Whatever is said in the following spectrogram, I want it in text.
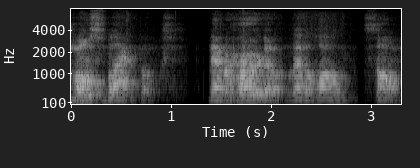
most black folks never heard of, let alone saw.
